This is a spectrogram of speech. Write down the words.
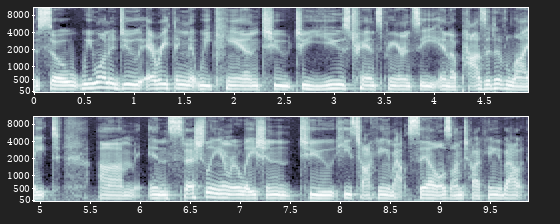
So we want to do everything that we can to to use transparency in a positive light, um, and especially in relation to he's talking about sales. I'm talking about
